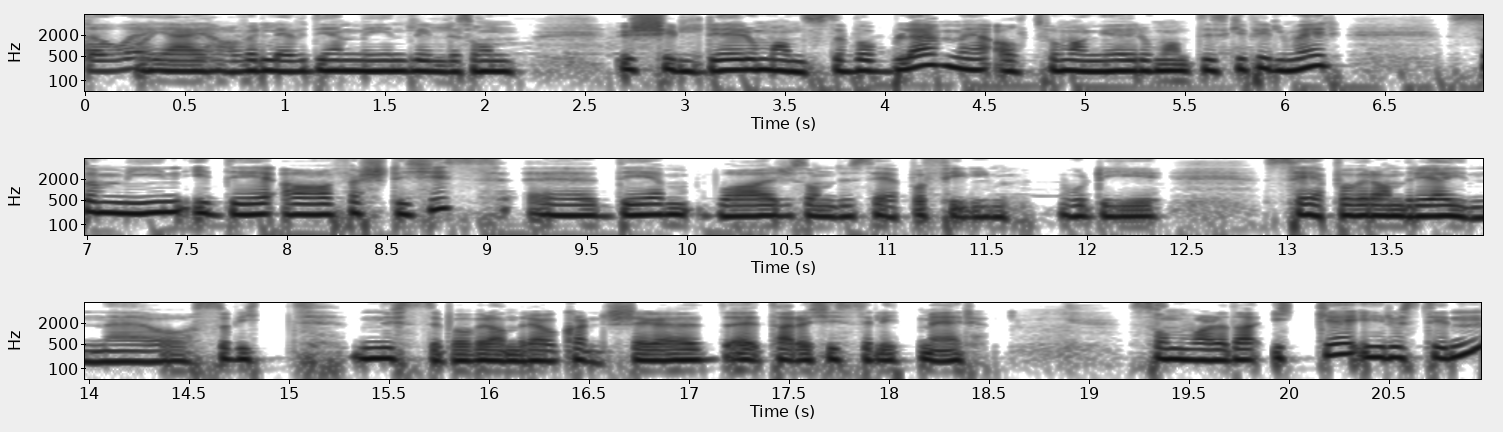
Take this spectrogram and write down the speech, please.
Og jeg har vel levd i en min lille sånn uskyldige romanseboble med altfor mange romantiske filmer. Så min idé av første kyss, eh, det var sånn du ser på film, hvor de ser på hverandre i øynene og så vidt nusser på hverandre og kanskje eh, tar og kysser litt mer. Sånn var det da ikke i rusttiden.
